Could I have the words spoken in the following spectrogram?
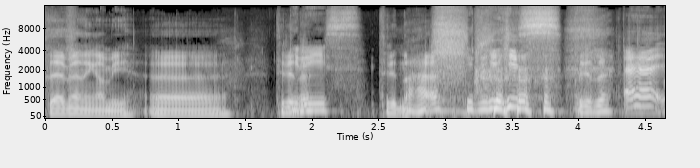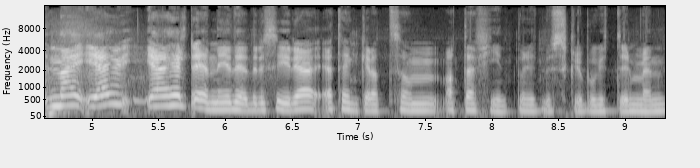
Det er meninga mi. Eh, Trine? Gris. Trine, her. Gris. Trine? Uh, nei, jeg, jeg er helt enig i det dere sier. Jeg, jeg tenker at, som, at det er fint med litt muskler på gutter, men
